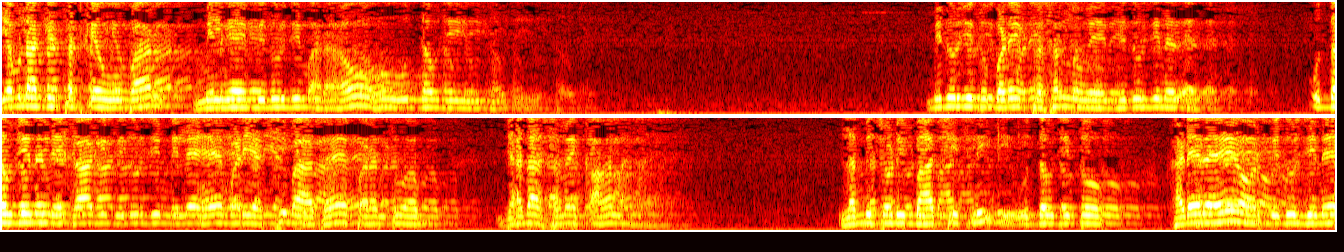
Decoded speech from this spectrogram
यमुना के तट के ऊपर मिल गए विदुर जी महाराज। हो उद्धव जी उद्धव जी। विदुर जी तो बड़े प्रसन्न हुए। विदुर जी ने उद्धव जी ने देखा कि विदुर जी मिले हैं, बड़ी अच्छी बात है, परंतु अब ज़्यादा समय कहाँ लगा है? लंबी चौड़ी बातचीत नहीं की। उद्धव जी तो खड़े रहे और विदुर जी ने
